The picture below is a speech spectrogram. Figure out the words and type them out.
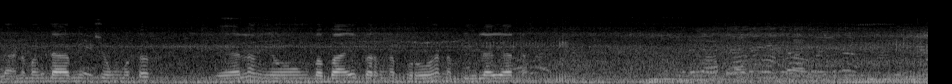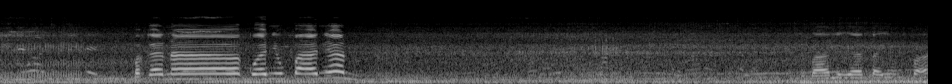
Wala namang damage yung motor. Kaya lang yung babae parang napuruhan, napila yata. Baka na yung paa niyan. Nabali yata yung paa.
